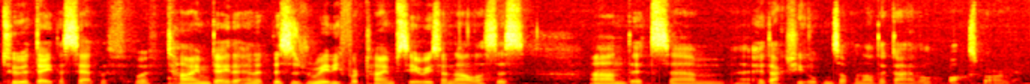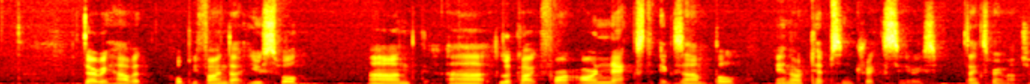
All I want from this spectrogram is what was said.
to a data set with, with time data in it. This is really for time series analysis, and it's um, uh, it actually opens up another dialog box for you. There we have it. Hope you find that useful, and uh, look out for our next example in our tips and tricks series. Thanks very much.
